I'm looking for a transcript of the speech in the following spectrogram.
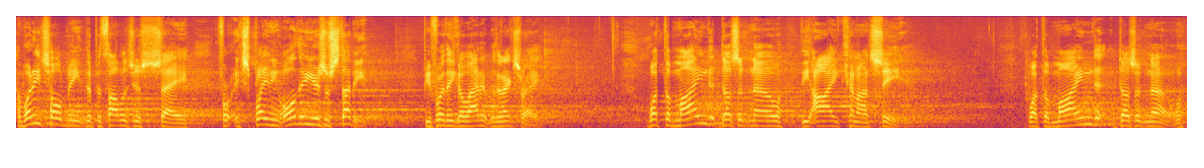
And what he told me, the pathologists say, for explaining all their years of study before they go at it with an x ray. What the mind doesn't know, the eye cannot see. What the mind doesn't know,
